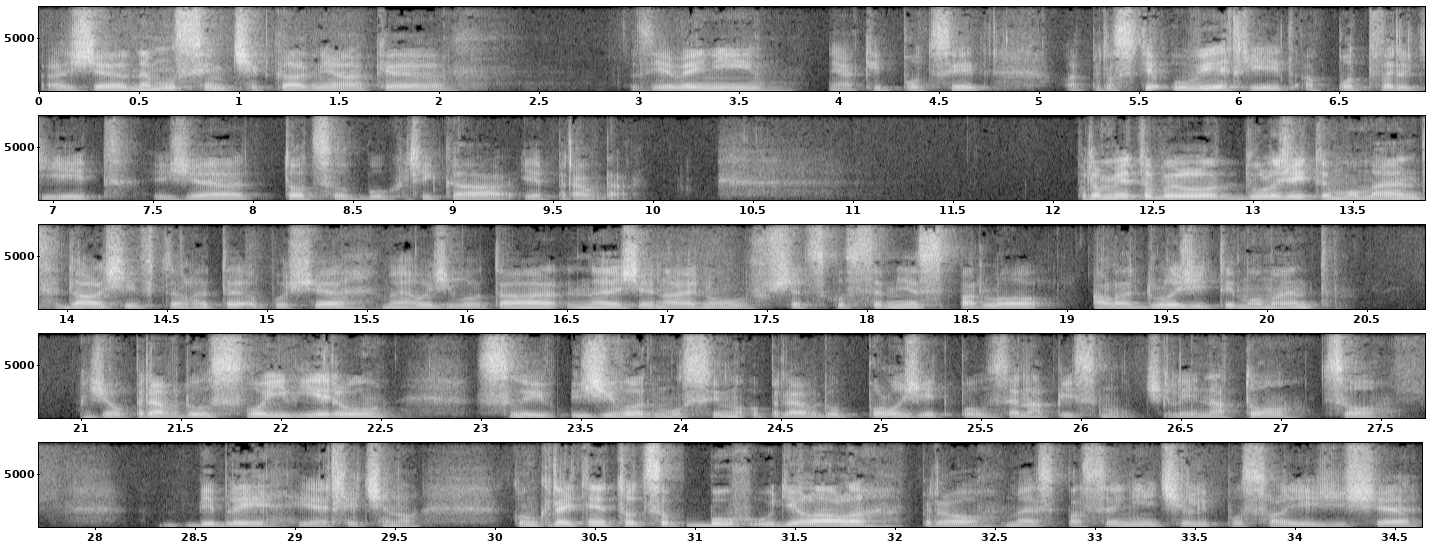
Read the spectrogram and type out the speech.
že nemusím čekat nějaké zjevení, nějaký pocit, ale prostě uvěřit a potvrdit, že to, co Bůh říká, je pravda. Pro mě to byl důležitý moment, další v této opoše mého života. Ne, že najednou všecko se mně spadlo, ale důležitý moment, že opravdu svoji víru, svůj život musím opravdu položit pouze na písmu, čili na to, co v Biblii je řečeno. Konkrétně to, co Bůh udělal pro mé spasení, čili poslal Ježíše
